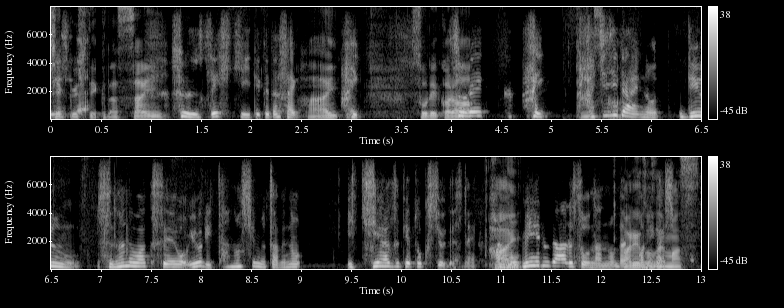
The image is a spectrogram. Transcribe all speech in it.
チェックしてください。そうです。ぜひ聴いてください。はい。はい。それからそれはい。8きますか？時台のデューン砂の惑星をより楽しむための一夜漬け特集ですね。はいあのメールがあるそうなのでありがとうございます。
